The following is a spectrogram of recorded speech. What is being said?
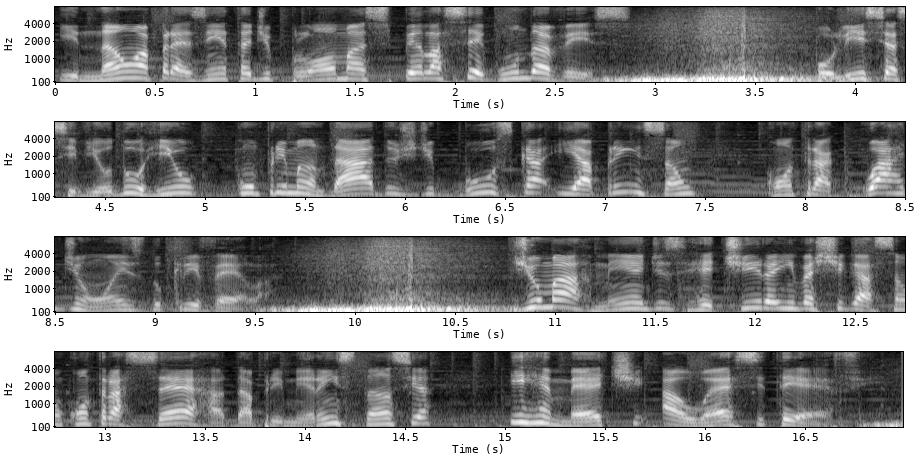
e não apresenta diplomas pela segunda vez. Polícia Civil do Rio cumpre mandados de busca e apreensão contra guardiões do Crivella. Gilmar Mendes retira a investigação contra a Serra da primeira instância e remete ao STF.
